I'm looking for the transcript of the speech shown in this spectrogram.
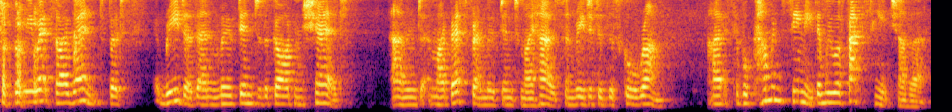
But we went, so I went, but Rita then moved into the garden shed, and my best friend moved into my house, and Rita did the school run. I said, Well, come and see me. Then we were faxing each other.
